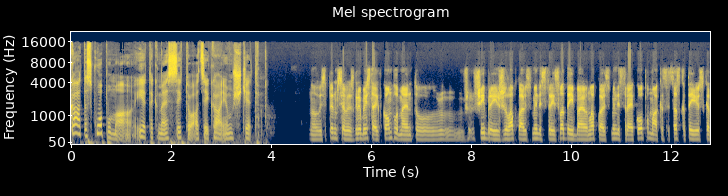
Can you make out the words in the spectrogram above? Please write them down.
Kā tas kopumā ietekmēs situāciju, kā jums šķiet? Nu, vispirms jau es gribu izteikt komplimentu šī brīža labklājības ministrijas vadībai un labklājības ministrijai kopumā, kas ir saskatījusi, ka,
